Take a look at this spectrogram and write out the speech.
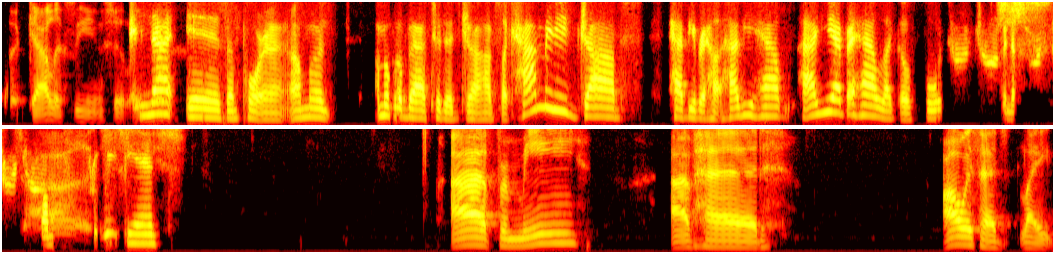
to the galaxy and shit. Like and that, that is important. I'm gonna I'm gonna go back to the jobs. Like, how many jobs have you ever had? Have you had have you ever had like a full time job and a part time job the weekend? Uh, for me, I've had I always had like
